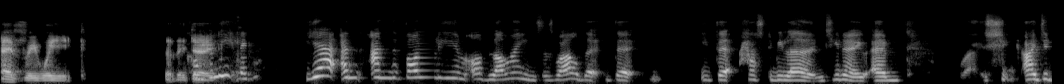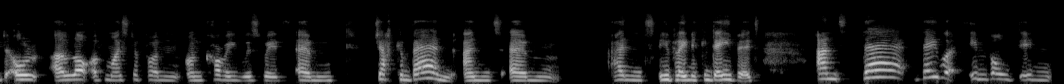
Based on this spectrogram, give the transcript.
every week that they do. yeah and and the volume of lines as well that that that has to be learned you know um she, i did all a lot of my stuff on on corrie was with um jack and ben and um and who play nick and david. And they they were involved in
